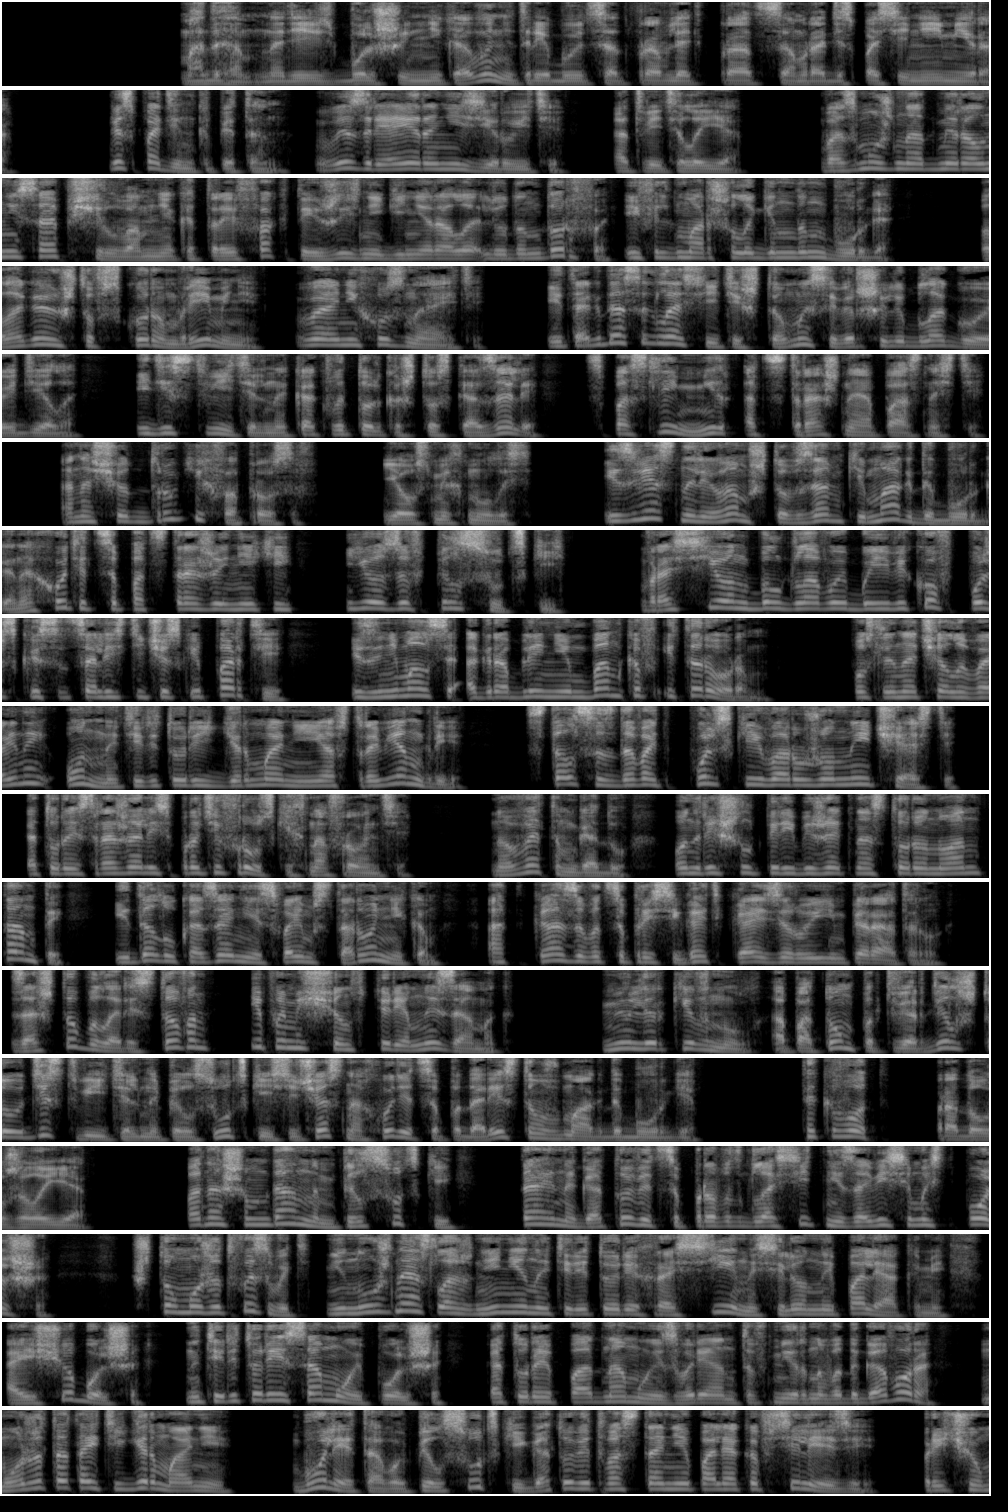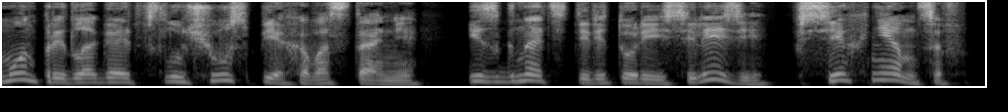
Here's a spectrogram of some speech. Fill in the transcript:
«Мадам, надеюсь, больше никого не требуется отправлять к праотцам ради спасения мира?» «Господин капитан, вы зря иронизируете», — ответила я. «Возможно, адмирал не сообщил вам некоторые факты из жизни генерала Людендорфа и фельдмаршала Гинденбурга. Полагаю, что в скором времени вы о них узнаете. И тогда согласитесь, что мы совершили благое дело. И действительно, как вы только что сказали, спасли мир от страшной опасности. А насчет других вопросов?» Я усмехнулась. Известно ли вам, что в замке Магдебурга находится под стражей некий Йозеф Пилсудский? В России он был главой боевиков польской социалистической партии и занимался ограблением банков и террором. После начала войны он на территории Германии и Австро-Венгрии стал создавать польские вооруженные части, которые сражались против русских на фронте. Но в этом году он решил перебежать на сторону Антанты и дал указание своим сторонникам отказываться присягать кайзеру и императору, за что был арестован и помещен в тюремный замок. Мюллер кивнул, а потом подтвердил, что действительно Пилсудский сейчас находится под арестом в Магдебурге. «Так вот», — продолжила я, — «по нашим данным, Пилсудский тайно готовится провозгласить независимость Польши, что может вызвать ненужные осложнения на территориях России, населенной поляками, а еще больше на территории самой Польши, которая по одному из вариантов мирного договора может отойти Германии. Более того, Пилсудский готовит восстание поляков в Силезии. Причем он предлагает в случае успеха восстания изгнать с территории Силезии всех немцев.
